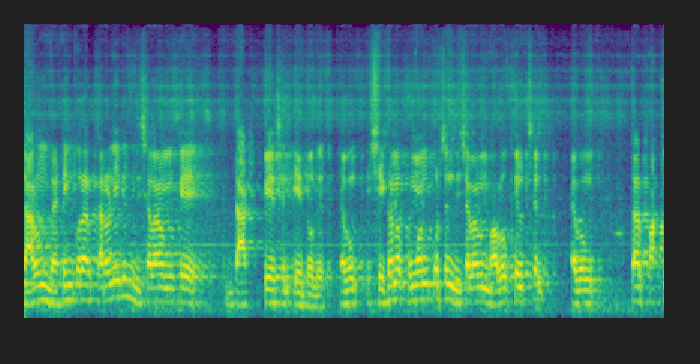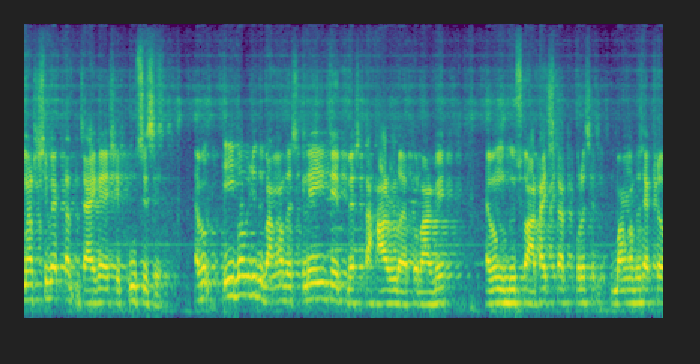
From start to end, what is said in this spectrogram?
দারুণ ব্যাটিং করার কারণেই কিন্তু দিশাল আলমকে ডাক পেয়েছেন এই দলের এবং সেখানেও প্রমাণ করছেন দিশাল আলম ভালো খেলছেন এবং তার পার্টনারশিপে একটা জায়গায় এসে পৌঁছেছে। এবং এইভাবে যদি বাংলাদেশ খেলে এই যে ম্যাচটা হারলো এত রানে এবং দুশো আঠাইশ রান করেছে, বাংলাদেশ একশো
